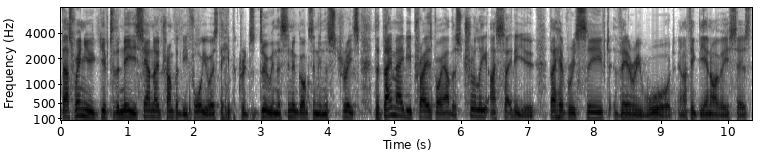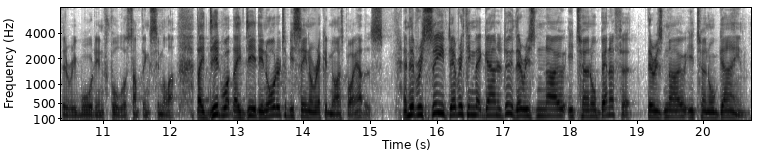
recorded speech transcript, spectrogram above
thus when you give to the needy, sound no trumpet before you, as the hypocrites do in the synagogues and in the streets, that they may be praised by others. Truly, I say to you, they have received their reward. And I think the NIV says their reward in full or something similar. They did what they did in order to be seen and recognized by others. And they've received everything they're going to do. There is no eternal benefit, there is no eternal gain.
